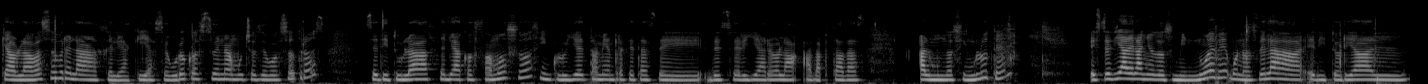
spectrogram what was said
que hablaba sobre la celiaquía. Seguro que os suena a muchos de vosotros. Se titula Celíacos famosos, incluye también recetas de, de arola adaptadas al mundo sin gluten. Este es ya del año 2009, bueno, es de la editorial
